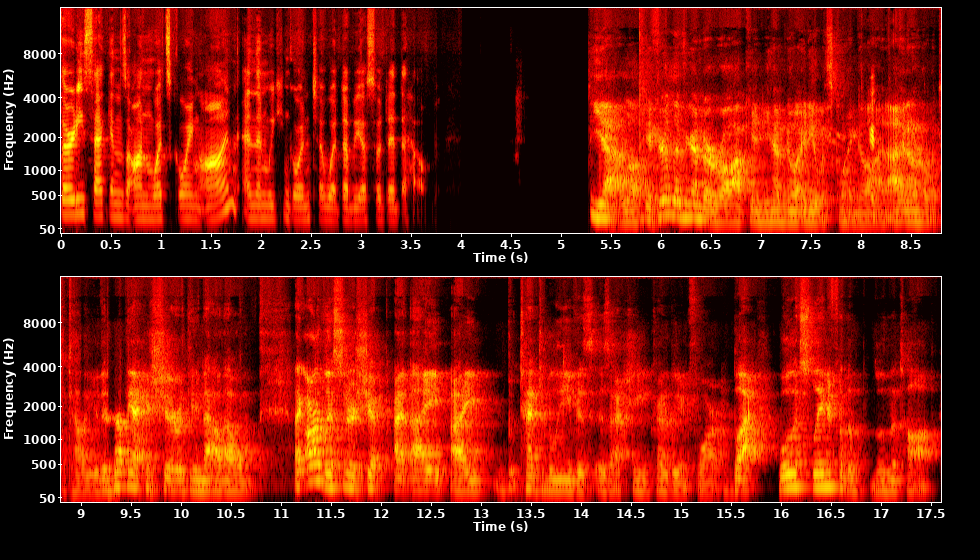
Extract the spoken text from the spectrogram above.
30 seconds on what's going on and then we can go into what WSO did to help? Yeah, look, if you're living under a rock and you have no idea what's going on, I don't know what to tell you. There's nothing I can share with you now that will, like our listenership, I, I, I tend to believe is, is actually incredibly informed, but we'll explain it from the, from the top.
